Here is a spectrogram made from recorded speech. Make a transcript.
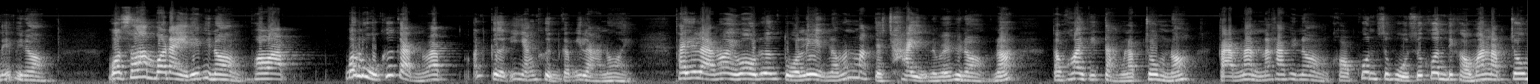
เด้พี่น้องบ่ซ่อมบ่ได้เด้พี่น้อง เพราะว่าบ่รู้คือกันว่ามันเกิดอีหยังขึ้นกับอีหลาหน่อย ถ้าอีลาน้อยว่าเรื่องตัวเลขนะมันมักจะใช่เลยไหมพี่น้องเนาะต้องค่อยติดตามรับชมเนาะตามนั่นนะคะ พี่น้องขอบคุณสุผูสุคนที่เขามารับชม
